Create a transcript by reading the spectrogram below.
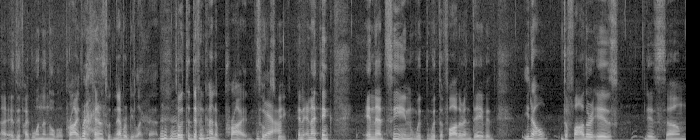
uh, as if I've won the Nobel Prize. My parents would never be like that. Mm-hmm. So it's a different mm-hmm. kind of pride, so Yeah. to speak. And, and I think in that scene with, with the father and David, you know, the father is is um,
